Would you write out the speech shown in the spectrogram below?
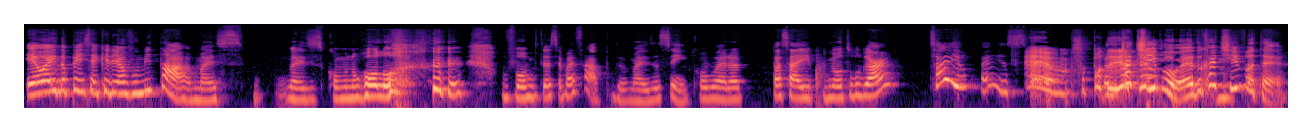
Eu ainda pensei que ele ia vomitar, mas, mas como não rolou, o vômito ia ser mais rápido. Mas assim, como era pra sair em outro lugar, saiu. É isso. É, só É poderia ter. educativo, é educativo até.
